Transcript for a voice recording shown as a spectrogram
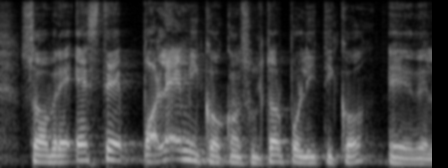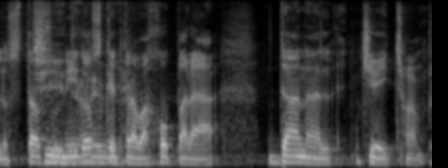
sobre este polémico consultor político eh, de los Estados Sí, Unidos terrible. que trabajó para Donald J. Trump.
